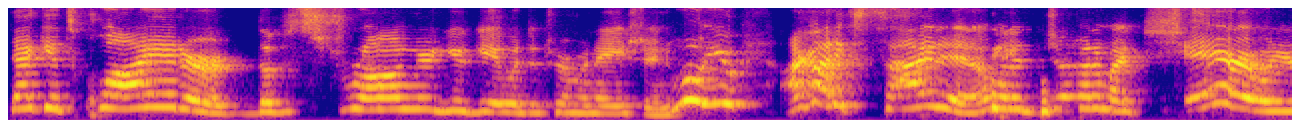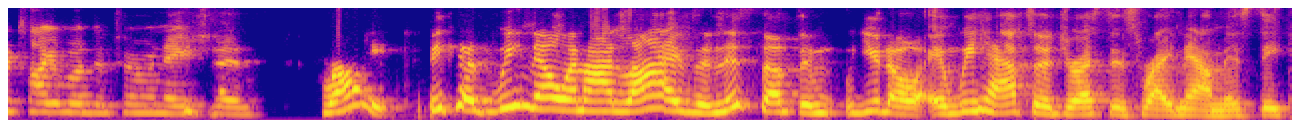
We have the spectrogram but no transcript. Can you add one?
that gets quieter, the stronger you get with determination. Woo, you I got excited. I want to jump out of my chair when you're talking about determination. Right. Because we know in our lives, and this is something, you know, and we have to address this right now, Misty.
